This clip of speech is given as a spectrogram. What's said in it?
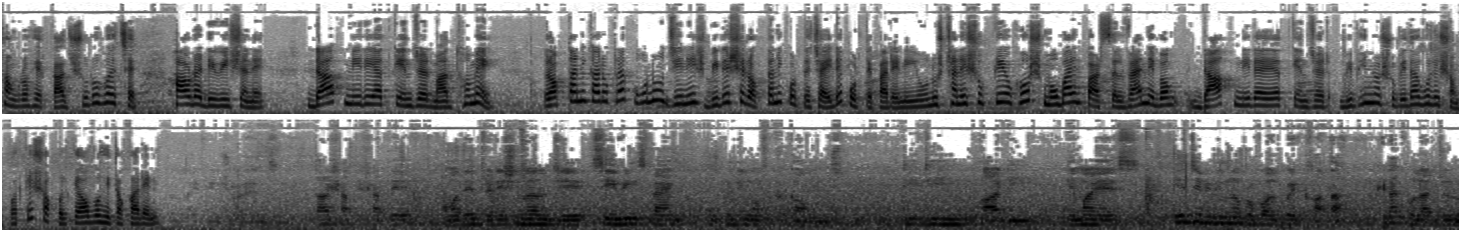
সংগ্রহের কাজ শুরু হয়েছে হাওড়া ডিভিশনে। ডাক নির্য়াত কেন্দ্রের মাধ্যমে রপ্তানিকারকরা কোনো জিনিস বিদেশে রপ্তানি করতে চাইলে করতে পারেন। এই অনুষ্ঠানে সুপ্রিয় ঘোষ, মোবাইল পার্সেল ভ্যান এবং ডাক নির্য়াত কেন্দ্রের বিভিন্ন সুবিধাগুলি সম্পর্কে সকলকে অবহিত করেন। তার সাথে সাথে আমাদের ট্রেডিশনাল যে savings bank opening of accounts TD RD MIS এর যে বিভিন্ন প্রকল্পের খাতা, সেটা খোলার জন্য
